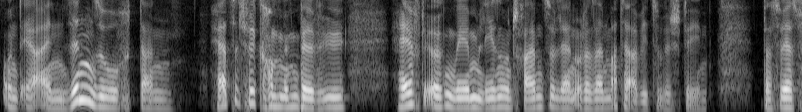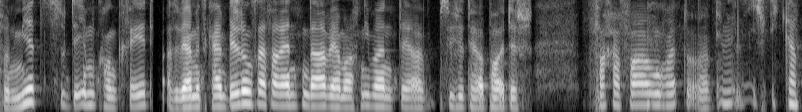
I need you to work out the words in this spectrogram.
und er einen Sinn sucht, dann herzlich willkommen im Bellevue. Helft irgendwem lesen und schreiben zu lernen oder sein Mathe-Abi zu bestehen. Das wäre es von mir zudem konkret. Also wir haben jetzt keinen Bildungsreferenten da, wir haben auch niemanden, der psychotherapeutisch Facherfahrung hat? Oder? Ähm, ich, ich glaube,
